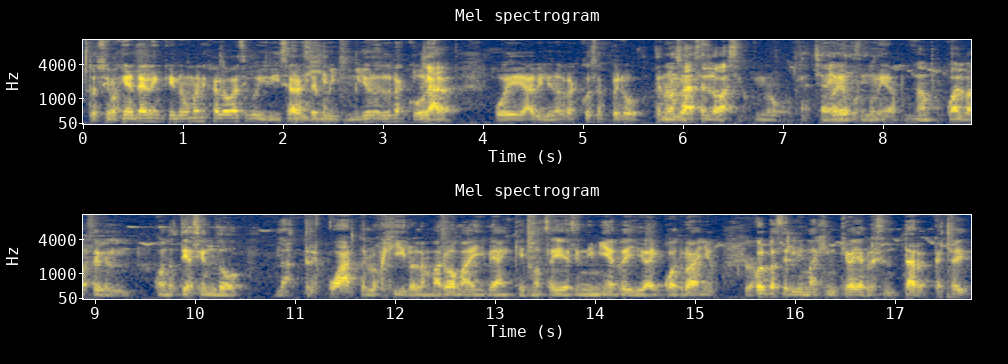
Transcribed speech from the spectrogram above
Entonces imagínate a alguien que no maneja lo básico y sabe hacer mi- millones de otras cosas, Claro. o es hábil en otras cosas, pero, pero no sabe hacer lo básico. No, ¿Cachai? no hay oportunidad. po. No, pues, ¿cuál va a ser el. cuando esté haciendo las tres cuartos, los giros, las maromas y vean que no sabía decir ni mierda y hay cuatro años? Claro. ¿Cuál va a ser la imagen que vaya a presentar, ¿cachai?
